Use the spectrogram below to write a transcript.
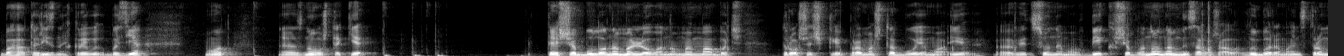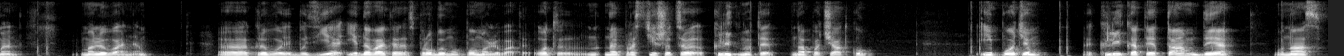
багато різних кривих без'є. От, е, знову ж таки, те, що було намальовано, ми, мабуть, трошечки промасштабуємо і е, відсунемо в бік, щоб воно нам не заважало. Виберемо інструмент малювання е, кривої без'є, і давайте спробуємо помалювати. От е, найпростіше це клікнути на початку, і потім клікати там, де у нас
